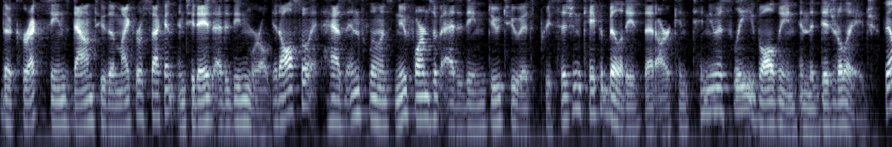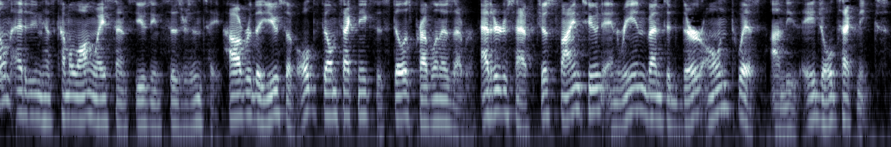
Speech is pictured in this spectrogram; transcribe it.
the correct scenes down to the microsecond in today's editing world. It also has influenced new forms of editing due to its precision capabilities that are continuously evolving in the digital age. Film editing has come a long way since using scissors and tape. However, the use of old film techniques is still as prevalent as ever. Editors have just fine tuned and reinvented their own twist on these age old techniques.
